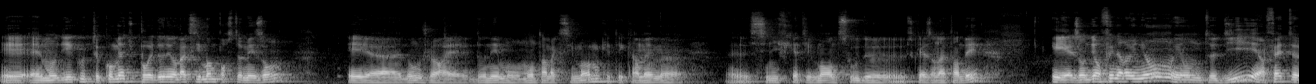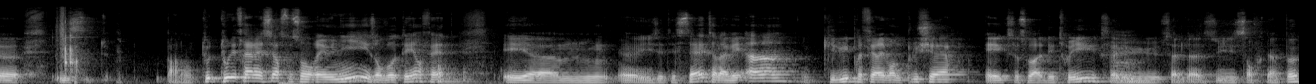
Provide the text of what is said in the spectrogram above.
et elles m'ont dit, écoute, combien tu pourrais donner au maximum pour cette maison? Et euh, donc, je leur ai donné mon montant maximum, qui était quand même euh, significativement en dessous de ce qu'elles en attendaient. Et elles ont dit, on fait une réunion, et on te dit, en fait, pardon, tous les frères et sœurs se sont réunis, ils ont voté, en fait, et ils étaient sept, il y en avait un qui, lui, préférait vendre plus cher et que ce soit détruit, que ça lui, ça, s'en foutait un peu.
